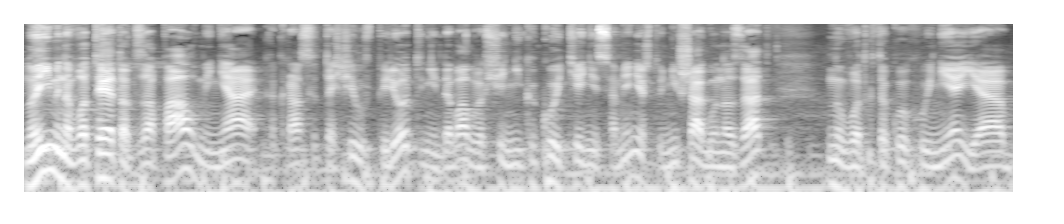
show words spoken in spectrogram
Но именно вот этот запал меня как раз и тащил вперед и не давал вообще никакой тени сомнения, что ни шагу назад, ну, вот к такой хуйне я,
